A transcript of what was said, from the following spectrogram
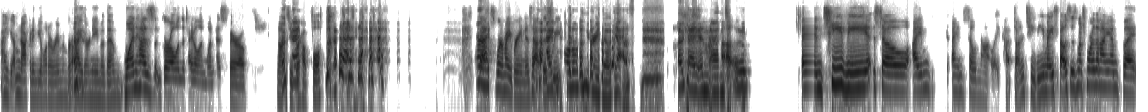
I, am not going to be able to remember okay. either name of them. One has girl in the title, and one has sparrow. Not okay. super helpful. That's right. where my brain is at this I week. totally agree, though. Yes. Okay, and um, uh, and TV. So I'm I'm so not like kept on TV. My spouse is much more than I am, but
